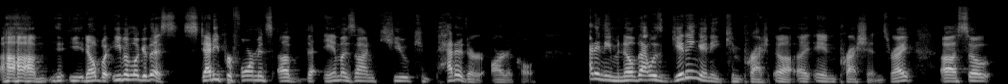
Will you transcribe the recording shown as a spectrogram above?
um you know but even look at this steady performance of the amazon q competitor article I didn't even know that was getting any compression uh, uh, impressions, right? Uh, so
